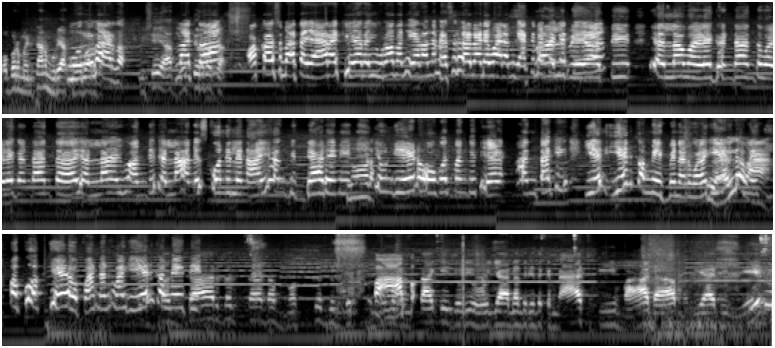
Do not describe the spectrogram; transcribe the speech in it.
ಒಬ್ಬರು ಮನಿತಾನ ಮುರಿಯಾಕ ಮುರಿಬಾರ್ದು. ವಿಷಯ ಅಕಸ್ಮಾತ್ ಅಕಸ್ಮಾತ ಯಾರ ಕೇರ ಇವ್ರ ಬಂದ್ ಏನೋ ನಮ್ಮ ಹೆಸರು ಹೇಳ್ಬೇಡವ ನಮ್ಗೆ ಎತ್ತ ಅಲ್ವೇ ಅತ್ತಿ ಎಲ್ಲಾ ಒಳ್ಳೆ ಗಂಡ ಅಂತ ಒಳ್ಳೆ ಗಂಡ ಅಂತ ಎಲ್ಲಾ ಇವ್ ಅಂದಿದ್ ಎಲ್ಲಾ ಅನಿಸ್ಕೊಂಡಿಲ್ಲ. ನಾಯಿ ಹಂಗ್ ಬಿದ್ದಾಡೇನಿ. ಇವ್ನ್ಗೆ ಏನ್ ಹೋಗೋದ್ ಬಂದಿತ್ ಹೇಳ. ಅಂತಾಕಿ ಏನ್ ಏನ್ ಕಮ್ಮಿ ಐತಿ ನನ್ ಒಳಗೆ? ಏನ್ ಪಕ್ಕು ಹೇಳಪ್ಪ ನನ್ ಒಳಗೆ ಏನ್ ಕಮ್ಮಿ ಐತಿ? ಪಾಪ. ತಾಕಿ ಜೋಡಿ ಹೋಗ್ಯಾನಂದ್ರ ಇದಕ್ಕೆ ನಾಚಿಕೆ ಮಾಡ ಮರ್ಯಾದೆ ಏನು.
